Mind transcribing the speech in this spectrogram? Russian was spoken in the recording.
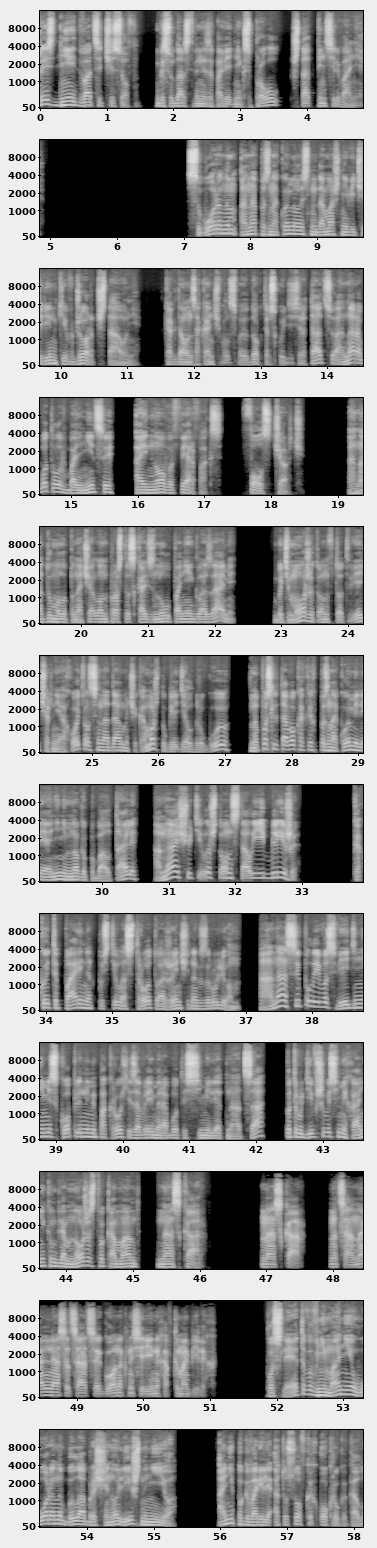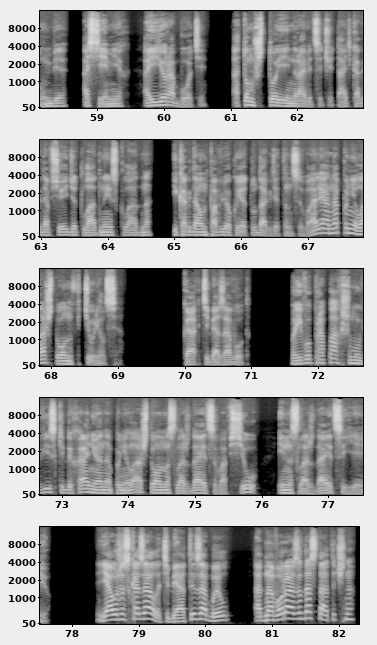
Шесть дней 20 часов. Государственный заповедник Спроул, штат Пенсильвания. С Уорреном она познакомилась на домашней вечеринке в Джорджтауне. Когда он заканчивал свою докторскую диссертацию, она работала в больнице Айнова Ферфакс, Фолс Чорч. Она думала поначалу, он просто скользнул по ней глазами. Быть может, он в тот вечер не охотился на дамочек, а может, углядел другую, но после того, как их познакомили и они немного поболтали, она ощутила, что он стал ей ближе. Какой-то парень отпустил остроту о женщинах за рулем, а она осыпала его сведениями, скопленными по крохе за время работы с семи лет на отца, потрудившегося механиком для множества команд «Наскар». «Наскар» — Национальная ассоциация гонок на серийных автомобилях. После этого внимание Уоррена было обращено лишь на нее, они поговорили о тусовках округа Колумбия, о семьях, о ее работе, о том, что ей нравится читать, когда все идет ладно и складно, и когда он повлек ее туда, где танцевали, она поняла, что он втюрился. «Как тебя зовут?» По его пропахшему виски дыханию она поняла, что он наслаждается вовсю и наслаждается ею. «Я уже сказала тебе, а ты забыл. Одного раза достаточно».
